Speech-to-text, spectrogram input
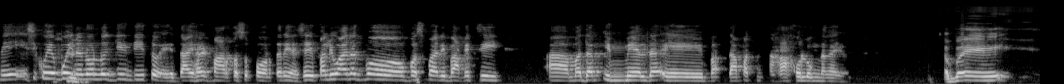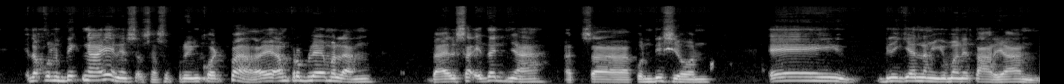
May si Kuya Boy nanonood din dito eh, diehard Marcos supporter yan. Sige, paliwanag mo, Boss Manny, bakit si uh, Madam Imelda eh ba- dapat nakakulong na ngayon? Abay, nakonvict nga yan eh, sa, sa Supreme Court pa. Eh, ang problema lang, dahil sa edad niya at sa kondisyon, eh, binigyan ng humanitarian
